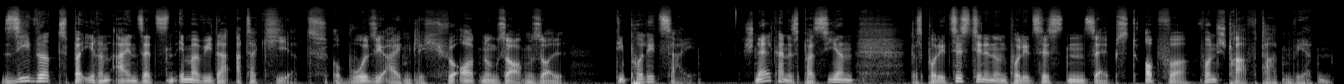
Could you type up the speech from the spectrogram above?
Sie wird bei ihren Einsätzen immer wieder attackiert, obwohl sie eigentlich für Ordnung sorgen soll. Die Polizei. Schnell kann es passieren, dass Polizistinnen und Polizisten selbst Opfer von Straftaten werden.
